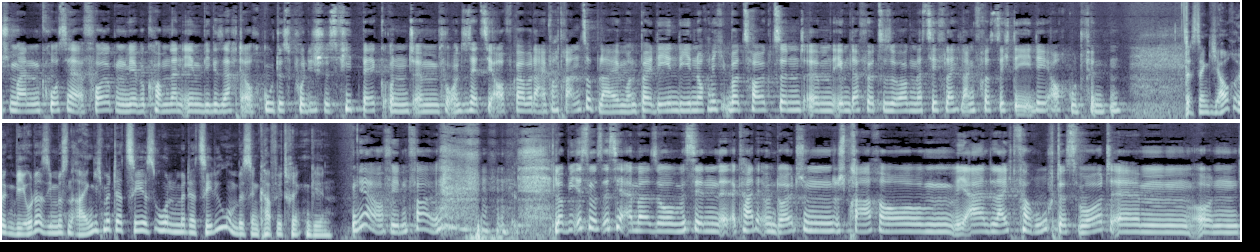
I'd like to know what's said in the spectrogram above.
schon mal ein großer Erfolg. Und wir bekommen dann eben, wie gesagt, auch gutes politisches Feedback. Und ähm, für uns ist jetzt die Aufgabe, da einfach dran zu bleiben. Und bei denen, die noch nicht überzeugt sind, ähm, eben dafür zu sorgen, dass sie vielleicht langfristig die Idee auch gut finden. Das denke ich auch irgendwie, oder? Sie müssen eigentlich mit der CSU und mit der CDU ein bisschen Kaffee trinken gehen. Ja, auf jeden Fall. Lobbyismus ist ja immer so ein bisschen, äh, gerade im deutschen Sprachraum, ja, ein leicht verruchtes Wort. Ähm, und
